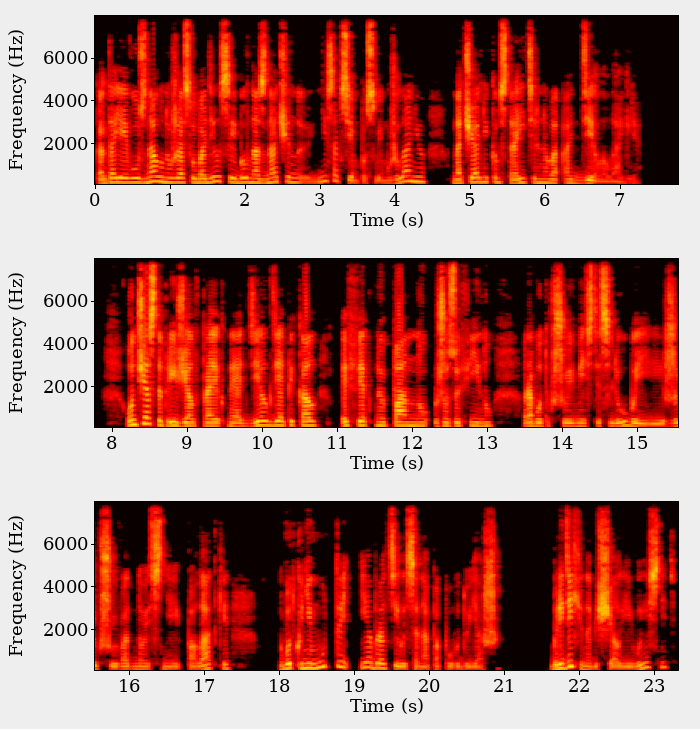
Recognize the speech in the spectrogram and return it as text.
Когда я его узнал, он уже освободился и был назначен, не совсем по своему желанию, начальником строительного отдела лагеря. Он часто приезжал в проектный отдел, где опекал эффектную панну Жозефину, работавшую вместе с Любой и жившую в одной с ней палатке. Вот к нему-то и обратилась она по поводу Яши. Бредихин обещал ей выяснить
